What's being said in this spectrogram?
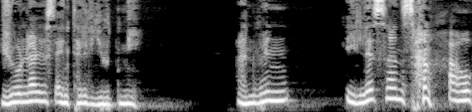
journalist interviewed me. And when he listened, somehow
